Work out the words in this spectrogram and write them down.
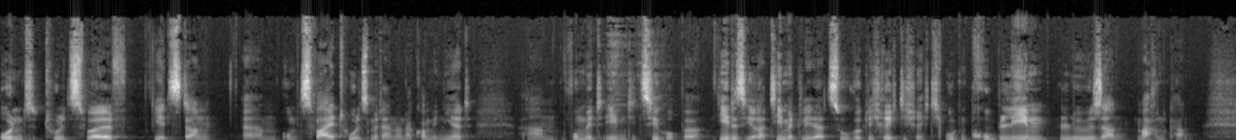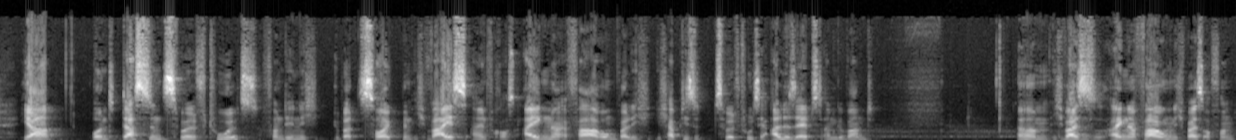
und Tool 12 geht es dann ähm, um zwei Tools miteinander kombiniert, ähm, womit eben die Zielgruppe jedes ihrer Teammitglieder zu wirklich richtig, richtig guten Problemlösern machen kann. Ja, und das sind zwölf Tools, von denen ich überzeugt bin. Ich weiß einfach aus eigener Erfahrung, weil ich, ich habe diese zwölf Tools ja alle selbst angewandt. Ähm, ich weiß es aus eigener Erfahrung und ich weiß auch von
